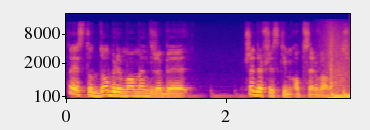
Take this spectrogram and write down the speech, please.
to jest to dobry moment, żeby przede wszystkim obserwować.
